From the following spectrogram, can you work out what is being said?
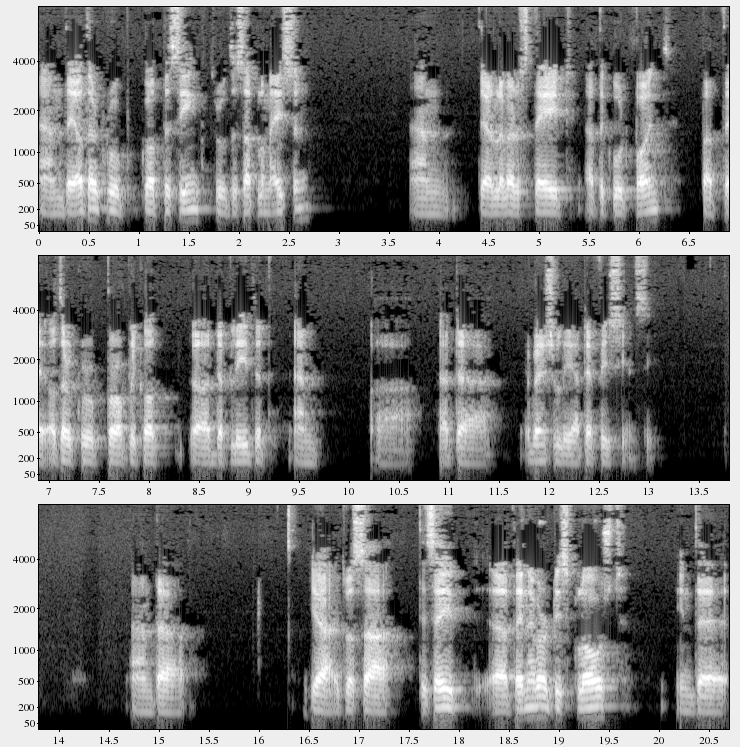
and the other group got the zinc through the supplementation. And their level stayed at a good point but the other group probably got uh, depleted and uh, had uh, eventually a deficiency. And uh, yeah it was uh, they say uh, they never disclosed in the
